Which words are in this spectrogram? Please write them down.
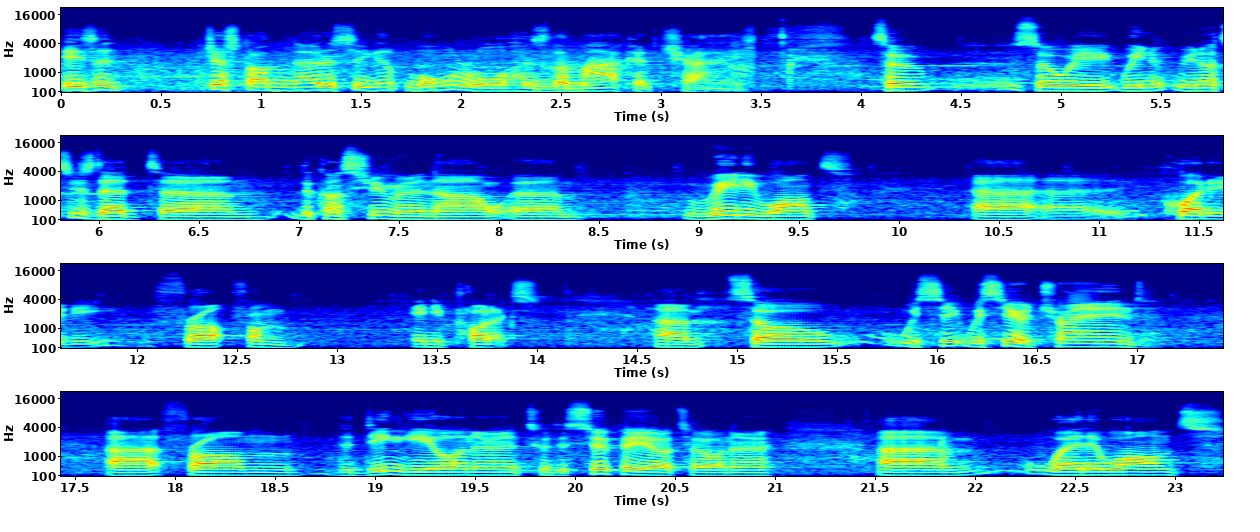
Is it just I'm noticing it more or has the market changed? So, so we, we, we noticed that um, the consumer now um, really want uh, uh quality from, from any products. Um, so we see, we see a trend uh, from the dinghy owner to the super yacht owner um, where they want,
